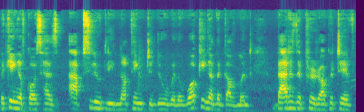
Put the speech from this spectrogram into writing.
the king, of course, has absolutely nothing to do with the working of the government. That is the prerogative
